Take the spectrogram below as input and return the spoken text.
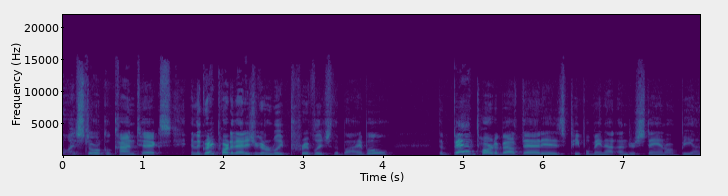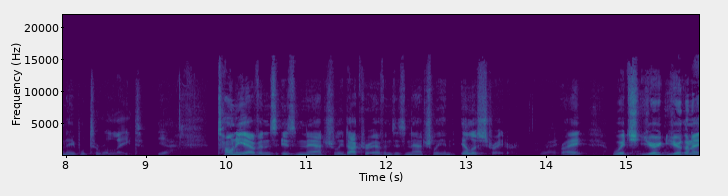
mm-hmm. historical context. And the great part of that is you're going to really privilege the Bible. The bad part about that is people may not understand or be unable to relate. Yeah. Tony Evans is naturally, Dr. Evans is naturally an illustrator Right. right? Which you're you're gonna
